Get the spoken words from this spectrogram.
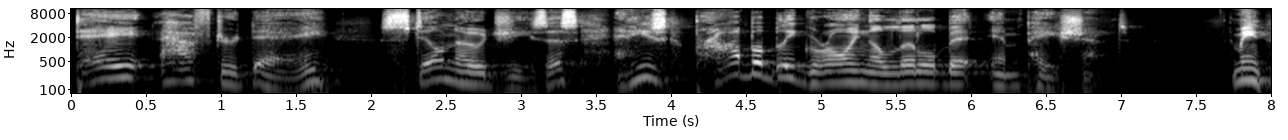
day after day, still know Jesus, and he's probably growing a little bit impatient. I mean,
